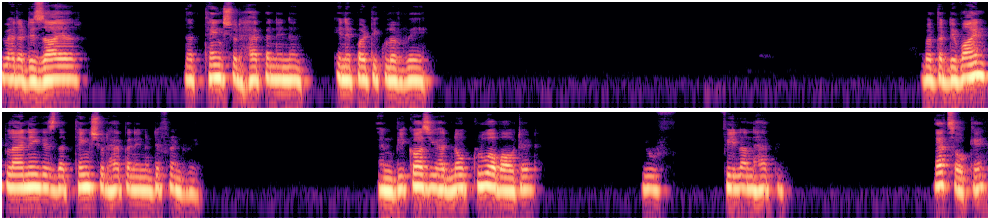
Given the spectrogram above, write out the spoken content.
you had a desire that things should happen in a, in a particular way. But the divine planning is that things should happen in a different way. And because you had no clue about it, you feel unhappy. That's okay.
